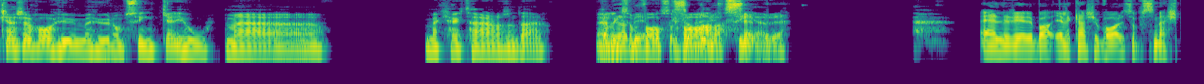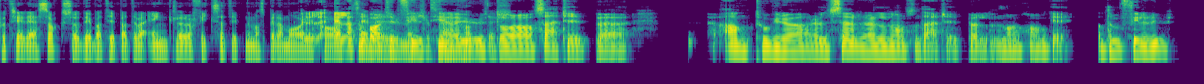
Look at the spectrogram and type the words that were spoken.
Kanske ha hur med hur de synkar ihop med, med karaktärerna och sånt där. Eller liksom vad, vad alla ser. Sämre. Eller, är det bara, eller kanske var det så på Smash på 3DS också. Det är bara typ att det var enklare att fixa typ när man spelar Mario Kart. Eller att de bara typ filtrerar ut och så här typ eh, antog rörelser eller något sånt där typ. Eller någon sån grej. Att de fyller ut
